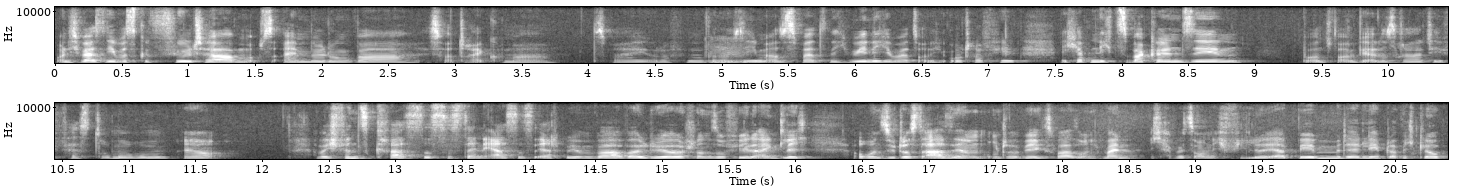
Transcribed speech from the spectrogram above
Und ich weiß nicht, was gefühlt haben, ob es Einbildung war. Es war 3,2 oder 5 mhm. oder 7. Also es war jetzt nicht wenig, aber jetzt auch nicht ultra viel. Ich habe nichts wackeln sehen. Bei uns war irgendwie alles relativ fest drumherum. Ja. Aber ich finde es krass, dass das dein erstes Erdbeben war, weil du ja schon so viel eigentlich auch in Südostasien unterwegs warst. Und ich meine, ich habe jetzt auch nicht viele Erdbeben miterlebt, aber ich glaube,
